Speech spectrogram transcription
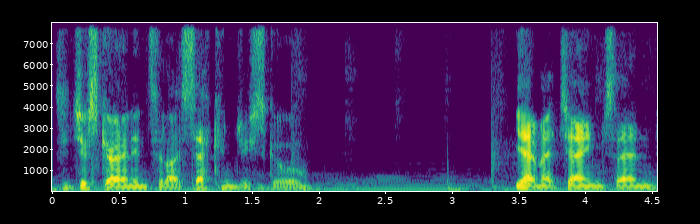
just going into like secondary school. Yeah, I met James then.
